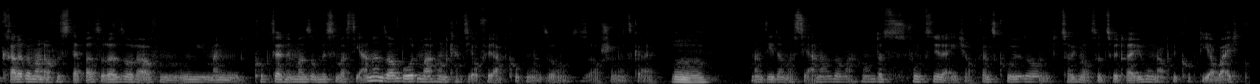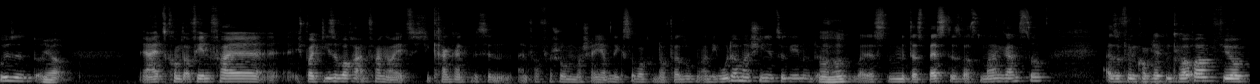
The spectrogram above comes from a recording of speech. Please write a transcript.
gerade wenn man auf dem Stepper ist oder so, oder auf dem, irgendwie, man guckt dann immer so ein bisschen, was die anderen so am Boden machen und kann sich auch viel abgucken und so. Das ist auch schon ganz geil. Mhm. Man sieht dann, was die anderen so machen und das funktioniert eigentlich auch ganz cool so. Und jetzt habe ich mir auch so zwei, drei Übungen abgeguckt, die aber echt cool sind. Und Ja. Ja, jetzt kommt auf jeden Fall, äh, ich wollte diese Woche anfangen, aber jetzt ist die Krankheit ein bisschen einfach verschoben. Wahrscheinlich ab nächste Woche noch versuchen, an die Rudermaschine zu gehen, und Mhm. weil das mit das Beste ist, was du machen kannst. So. Also für den kompletten Körper, für,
